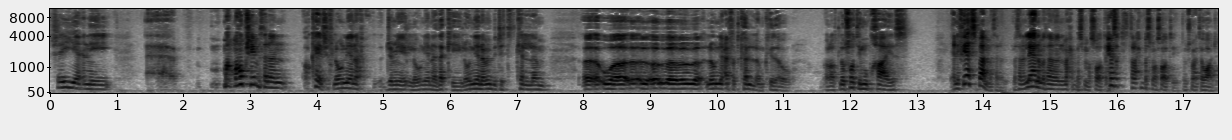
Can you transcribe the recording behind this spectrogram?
شيء يعني آه، ما هو بشيء مثلا okay شوف لو إني أنا جميل لو إني أنا ذكي لو إني أنا ما بجي تتكلم آه، آه، لو إني أعرف أتكلم كذا عرفت؟ لو صوتي مو بخايس. يعني في اسباب مثلا. مثلا ليه أنا مثلا ما أحب أسمع صوتي؟ الحين صرت ترى أحب أسمع صوتي لما سمعته واجد.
